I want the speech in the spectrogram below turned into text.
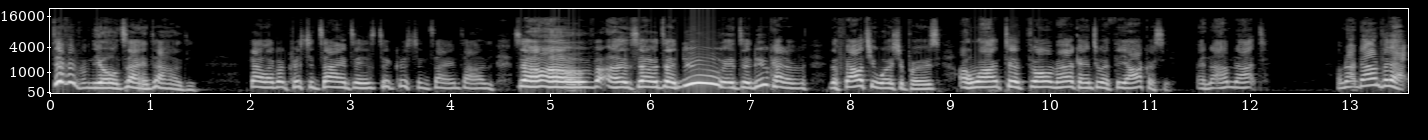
different from the old Scientology. Kind of like what Christian Science is to Christian Scientology. So, um, uh, so it's a new, it's a new kind of the Fauci worshippers. Want to throw America into a theocracy, and I'm not, I'm not down for that.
